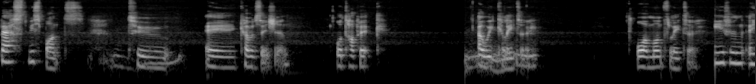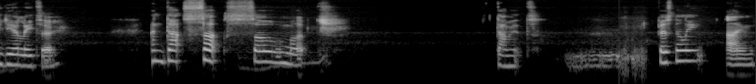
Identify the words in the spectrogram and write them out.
best response to a conversation or topic a week later or a month later, even a year later. And that sucks so much. Damn it. Personally, I'm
